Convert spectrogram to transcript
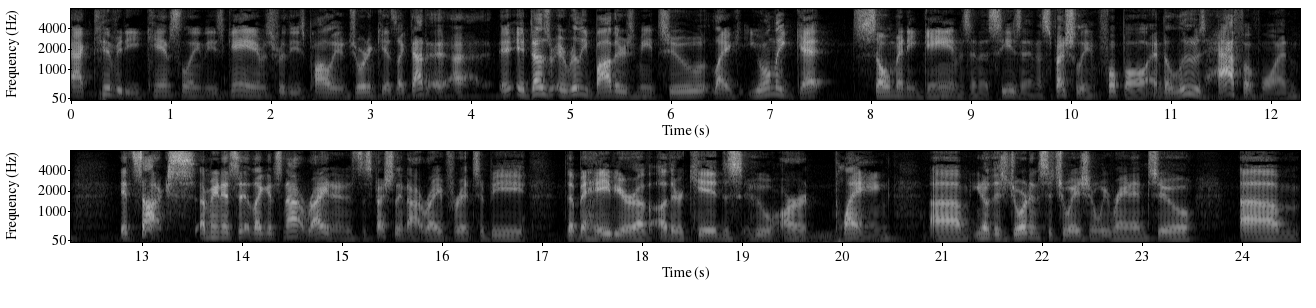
activity canceling these games for these Poly and Jordan kids like that uh, it, it does it really bothers me too like you only get so many games in a season especially in football and to lose half of one it sucks i mean it's like it's not right and it's especially not right for it to be the behavior of other kids who aren't playing um, you know this jordan situation we ran into um,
